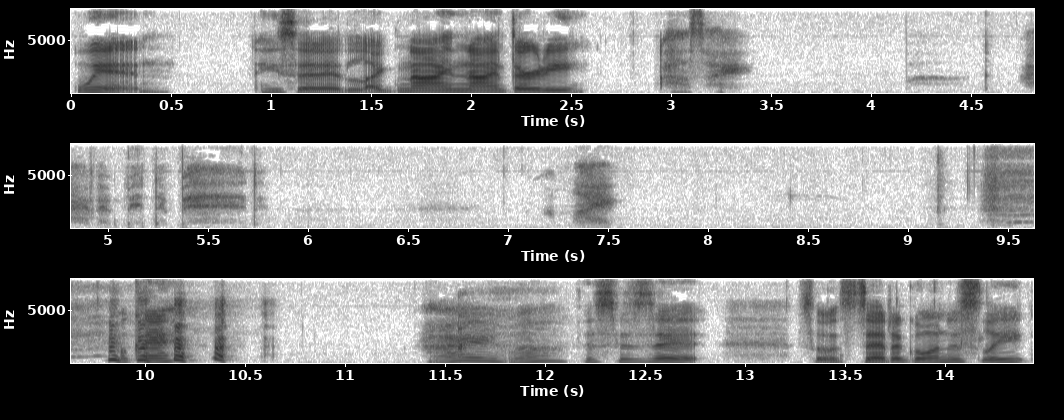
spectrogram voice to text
when? He said like nine nine thirty. I was like, fuck, I haven't been to bed. I'm like, okay. All right, well, this is it. So instead of going to sleep,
